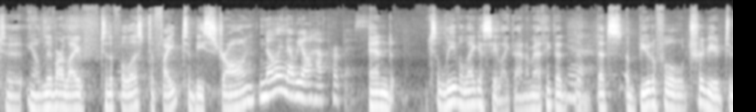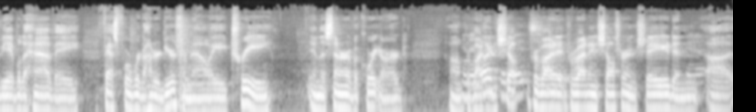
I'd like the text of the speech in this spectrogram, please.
to. You know, live our life to the fullest, to fight, to be strong, knowing that we all have purpose. And to leave a legacy like that. I mean, I think that, yeah. that, that's a beautiful tribute to be able to have a fast forward 100 years from now, a tree in the center of a courtyard, uh, providing, shel- providing, providing shelter and shade and, yeah. uh,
